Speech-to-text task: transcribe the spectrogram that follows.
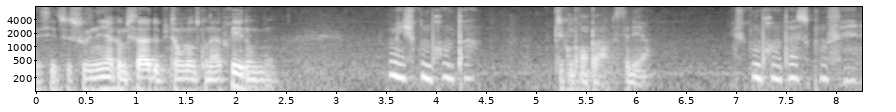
d'essayer de se souvenir comme ça depuis tant longtemps de ce qu'on a appris. Donc bon, Mais je comprends pas. tu comprends pas, c'est-à-dire? Je comprends pas ce qu'on fait.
